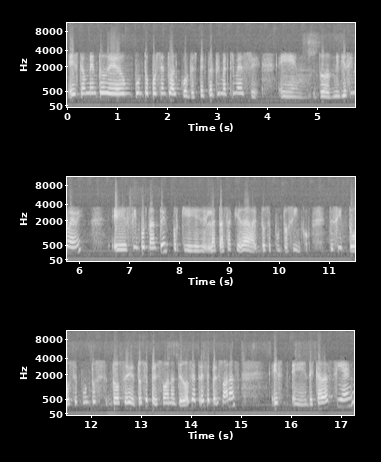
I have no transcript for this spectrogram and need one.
Este aumento de un punto porcentual con respecto al primer trimestre en 2019 es importante porque la tasa queda en 12.5, es decir, 12, puntos, 12, 12 personas, de 12 a 13 personas es, eh, de cada 100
